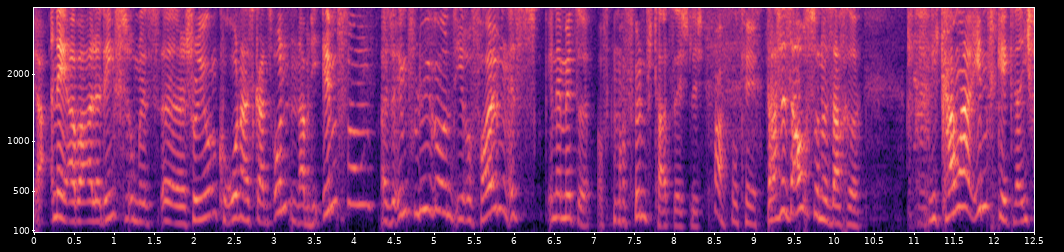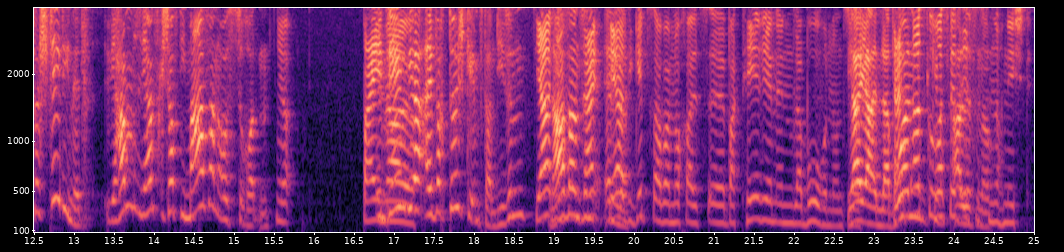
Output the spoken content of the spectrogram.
Ja, nee, aber allerdings, um jetzt, äh, Entschuldigung, Corona ist ganz unten, aber die Impfung, also Impflüge und ihre Folgen ist in der Mitte, auf Nummer 5 tatsächlich. Ah, okay. Das ist auch so eine Sache. Wie kann man Impfgegner? Ich verstehe die nicht. Wir haben wir es geschafft, die Masern auszurotten. Ja. Beinahe. Indem wir einfach durchgeimpft haben. Die sind. Ja, Masern die, sind nein, Ende. ja, die gibt es aber noch als äh, Bakterien in Laboren und so. ja, ja, in Laboren Ganz ausgerostet alles ist es noch. noch nicht.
